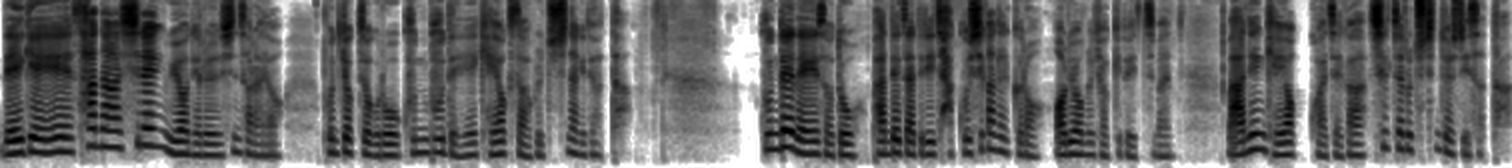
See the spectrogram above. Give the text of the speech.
4개의 산하 실행위원회를 신설하여 본격적으로 군부대의 개혁 사업을 추진하게 되었다. 군대 내에서도 반대자들이 자꾸 시간을 끌어 어려움을 겪기도 했지만 많은 개혁 과제가 실제로 추진될 수 있었다.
